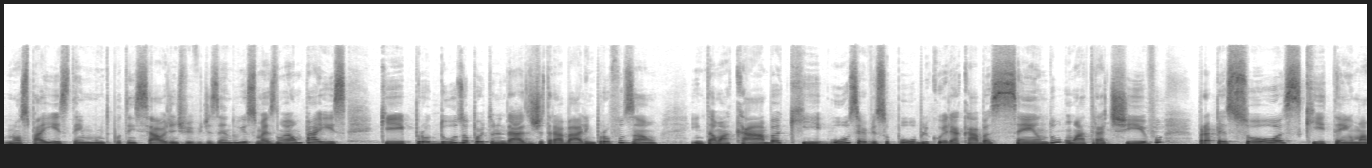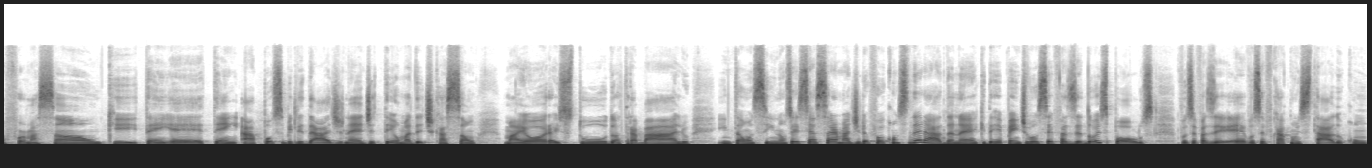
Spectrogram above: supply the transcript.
Nosso país tem muito potencial, a gente vive dizendo isso, mas não é um país que produz oportunidades de trabalho em profusão. Então, acaba que o serviço público ele acaba sendo um atrativo para pessoas que têm uma formação, que têm, é, têm a possibilidade né, de ter uma dedicação maior a estudo, a trabalho. Então, assim, não sei se essa armadilha foi considerada, né? Que de repente você fazer dois polos, você fazer, é, você ficar com o Estado, com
